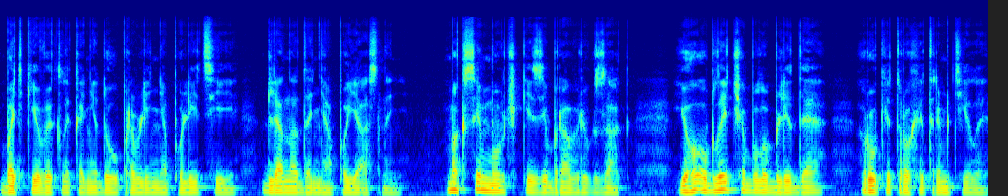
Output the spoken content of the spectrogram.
Батьки викликані до управління поліції для надання пояснень. Максим мовчки зібрав рюкзак. Його обличчя було бліде, руки трохи тремтіли.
